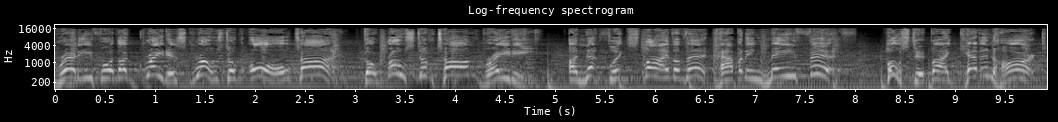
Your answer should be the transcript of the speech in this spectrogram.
ready for the greatest roast of all time the Roast of Tom Brady, a Netflix live event happening May 5th hosted by Kevin Hart.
